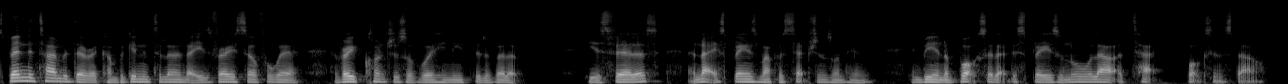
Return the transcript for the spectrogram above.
Spending time with Derrick, I'm beginning to learn that he's very self aware and very conscious of where he needs to develop. He is fearless, and that explains my perceptions on him in being a boxer that displays an all out attack boxing style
